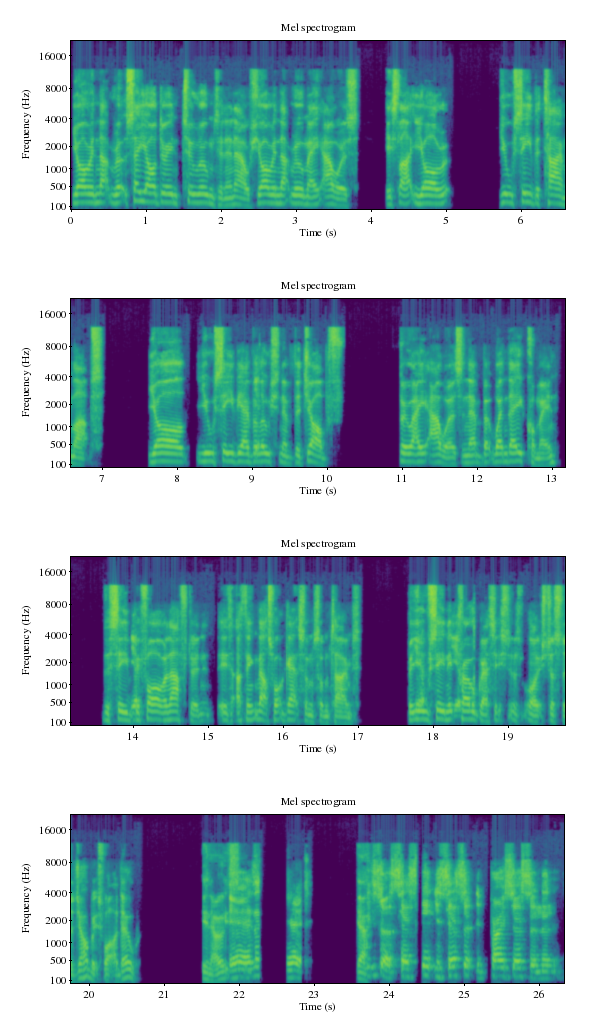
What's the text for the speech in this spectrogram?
you're in that. ro- Say you're doing two rooms in an house. You're in that room eight hours. It's like you're you see the time lapse. You're you see the evolution of the job through eight hours, and then but when they come in, they see before and after, and it's, I think that's what gets them sometimes. But Yep. you've seen it Yep. progress. It's just well, it's just a job. It's what I do. You know. It's, yeah, it's- yeah, Yeah. You just got to assess it, you assess it, the process, and then.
